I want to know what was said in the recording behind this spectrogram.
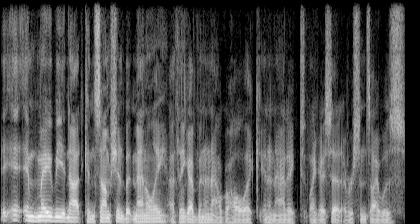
and maybe not consumption, but mentally, I think I've been an alcoholic and an addict. Like I said, ever since I was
